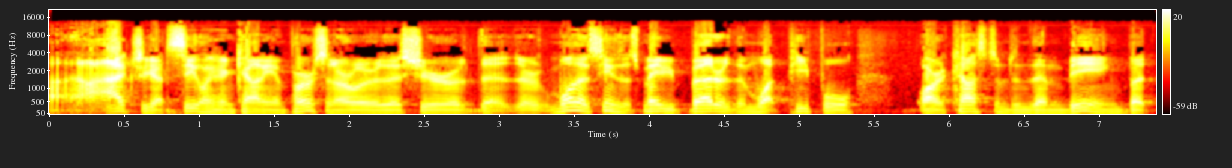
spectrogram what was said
I actually got to see Lincoln County in person earlier this year. They're one of those teams that's maybe better than what people are accustomed to them being. But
